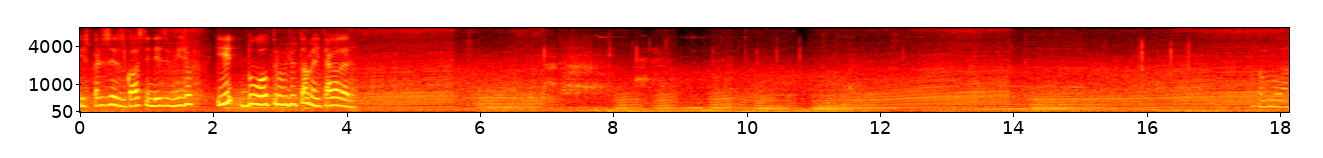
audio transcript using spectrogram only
espero que vocês gostem desse vídeo e do outro vídeo também, tá, galera? Vamos lá.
